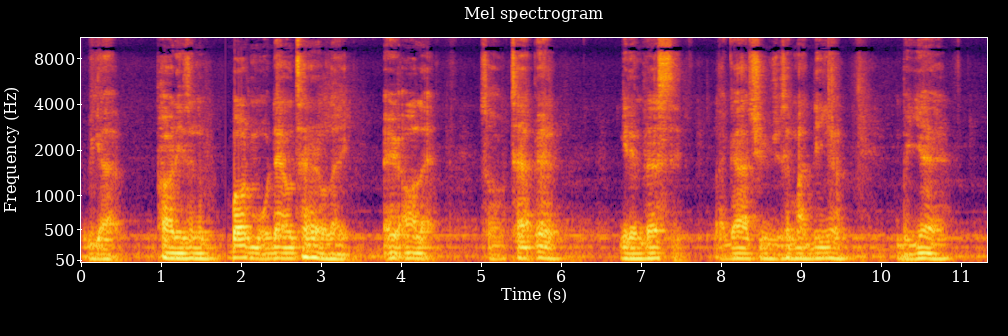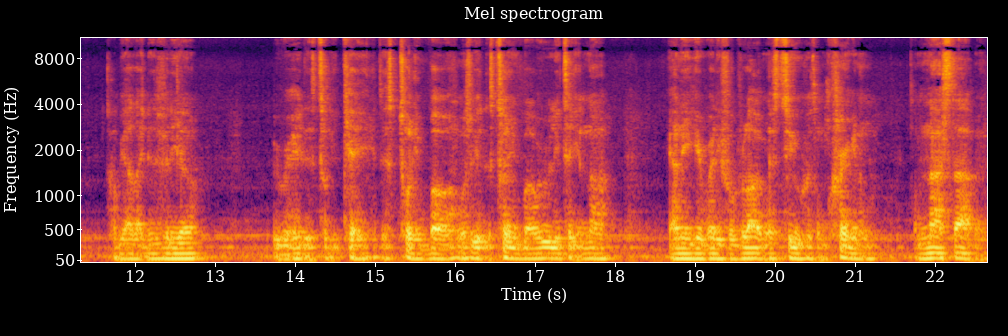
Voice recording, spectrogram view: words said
We got parties in the Baltimore downtown, like eh, all that. So tap in, get invested. I got you. Just hit my DM. But yeah, hope y'all like this video. We ready hit this 20k, this 20 ball. Once we get this 20 ball, we really taking off. Y'all need to get ready for Vlogmas too, cause I'm cranking them. I'm not stopping.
